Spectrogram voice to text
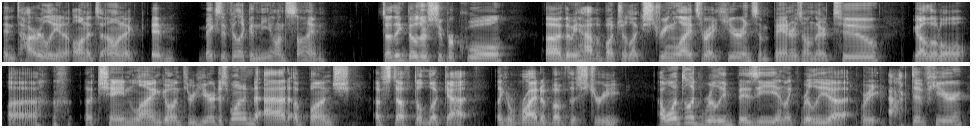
entirely on its own. It, it makes it feel like a neon sign. So I think those are super cool. Uh, then we have a bunch of like string lights right here and some banners on there too. We got a little uh, a chain line going through here. Just wanted to add a bunch of stuff to look at like right above the street. I want to look really busy and like really uh very active here.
